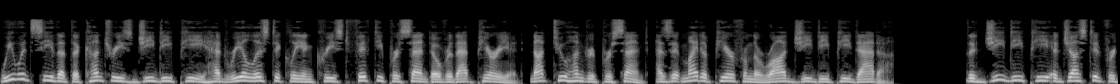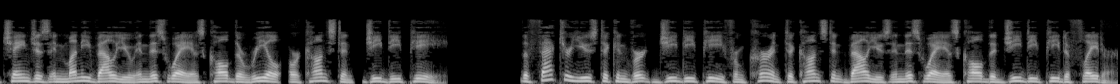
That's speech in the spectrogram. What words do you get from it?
We would see that the country's GDP had realistically increased 50% over that period, not 200%, as it might appear from the raw GDP data. The GDP adjusted for changes in money value in this way is called the real, or constant, GDP. The factor used to convert GDP from current to constant values in this way is called the GDP deflator.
